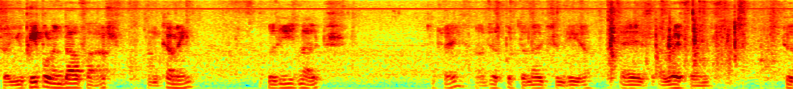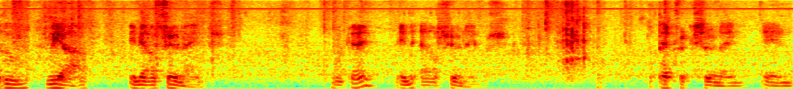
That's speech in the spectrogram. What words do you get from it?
So you people in Belfast, I'm coming with these notes okay, I'll just put the notes in here as a reference to who we are in our surnames okay, in our surnames the Patrick surname and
